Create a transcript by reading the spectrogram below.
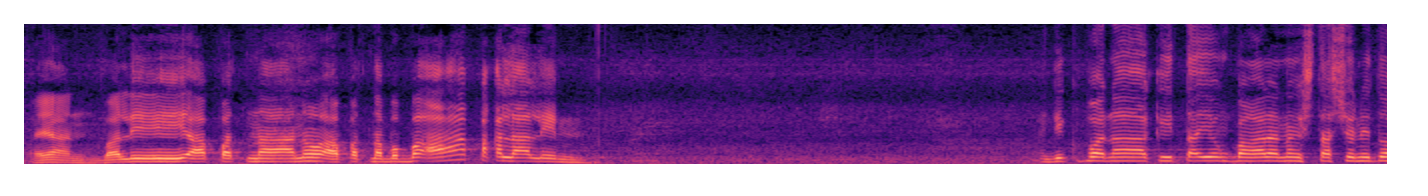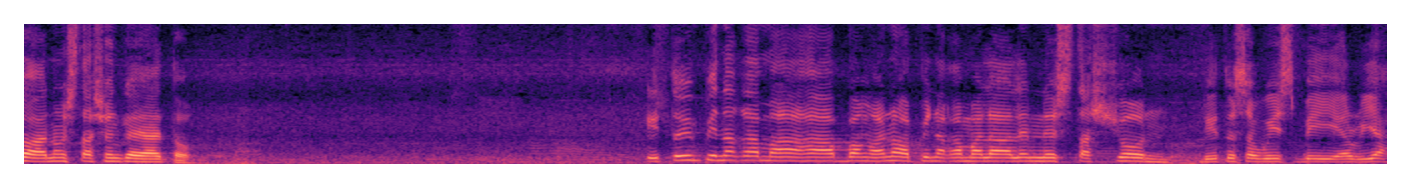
Ayan, bali apat na ano, apat na baba, ah, pakalalim. Hindi ko pa nakita yung pangalan ng istasyon nito. ah. Anong istasyon kaya ito? Ito yung pinakamahabang ano, pinakamalalim na istasyon dito sa West Bay area.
